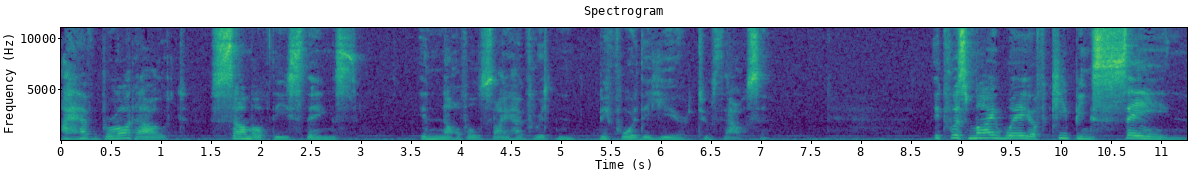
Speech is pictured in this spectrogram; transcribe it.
I have brought out some of these things in novels I have written before the year 2000. It was my way of keeping sane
